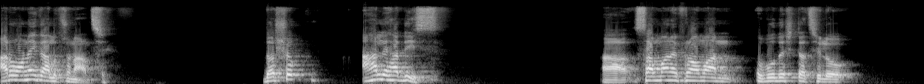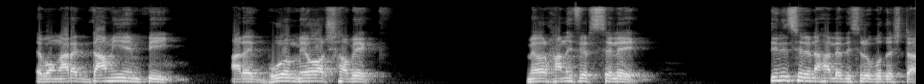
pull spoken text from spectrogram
আরও অনেক আলোচনা আছে। দর্শক, আহলে হাদিস সালমান এফ রহমান উপদেষ্টা ছিল এবং আরেক দামি এমপি, আরেক ভুয়া মেয়র সাবেক মেয়র হানিফের ছেলে, তিনি ছিলেন আহলে হাদিসের উপদেষ্টা।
